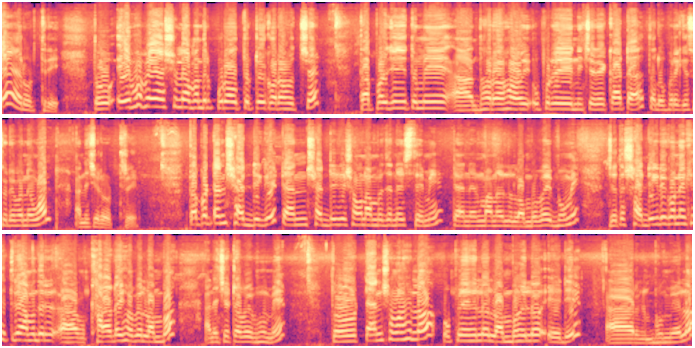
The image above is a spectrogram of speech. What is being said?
এ রুট থ্রি তো এইভাবে আসলে আমাদের পুরো উত্তরটাই করা হচ্ছে। তারপরে যদি তুমি ধরো হয় উপরে নিচের কাটা, তাহলে উপরে কিছু মানে ওয়ান আর নিচে রুট থ্রি তারপর টেন ষাট ডিগ্রি টেন ষাট ডিগ্রি সমান আমরা জানি সেমি টেনের মান হলো লম্ব বাই ভূমি। যেহেতু ষাট ডিগ্রি কোণের ক্ষেত্রে আমাদের খাড়াটাই হবে লম্ব আর নিচেটা হবে ভূমি। তো টেন সমান হলো, উপরে হলো লম্ব হলো এডি আর ভূমি হলো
